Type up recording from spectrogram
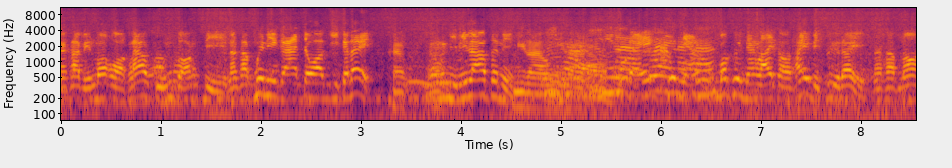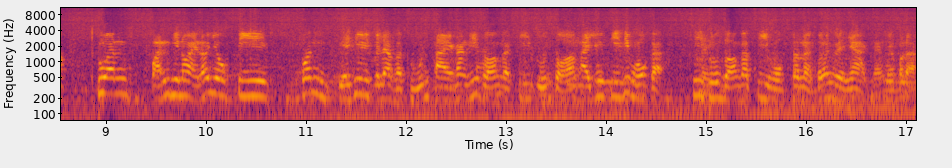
นะครับเห็นบ่ออกเล่าศูนย์สองสี่นะครับเมื่อนี้การจออีกก็ได้ครับมันมีมีเล่าตัวนี้มีเรามีเรา มีหลาใจยมากขึ้นอย่างนะคะ บ่ขึ้นอย่างไรต่อให้ไปซื้อได้นะครับเนาะส่วนฝันพี่หน่อยแล้วโยกตีคนเสียชีวิตไปแล้วกับศูนย์ตายครั้งที่สองกับที่ศูนย์สองอายุที่ที่หกกับ ที่ศูนย์สองกับที่หกตอนนั้นเพิ่งเลยยากกันเลยปะล่ะ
